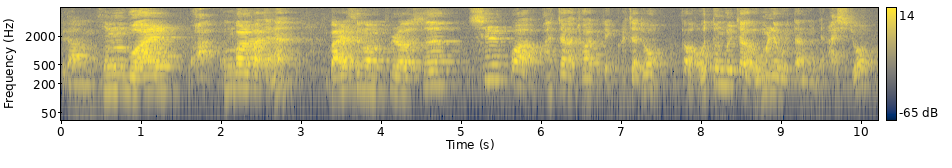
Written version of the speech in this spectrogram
그 다음 공부할 과 공부할 과자는 말씀은 플러스 실과 과자가 조합이 된 글자죠. 그러니까 어떤 글자가 음을 내고 있다는 건지 아시죠?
